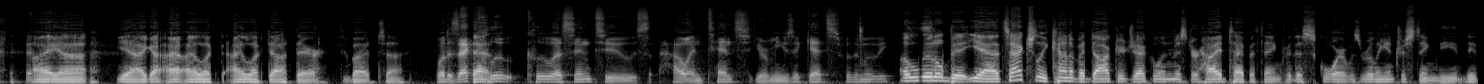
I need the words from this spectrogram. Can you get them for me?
I, uh, yeah, I got, I, I looked, I looked out there, but. Uh, well, does that, that, clue clue us into how intense your music gets for the movie? A little bit, yeah. It's actually kind of a Dr. Jekyll and Mr. Hyde type of thing for this score. It was really interesting. The the,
